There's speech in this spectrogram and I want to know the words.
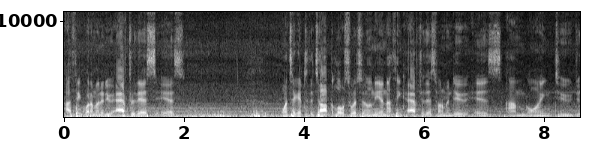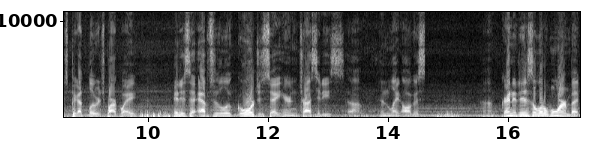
I think what I'm going to do after this is once I get to the top at Little Switzerland Inn, I think after this, what I'm going to do is I'm going to just pick out the Blue Ridge Parkway. It is an absolute gorgeous day here in the Tri Cities um, in late August. Um, granted, it is a little warm, but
